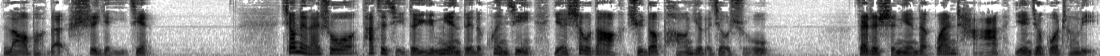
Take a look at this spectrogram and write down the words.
劳保的事业意见。相对来说，他自己对于面对的困境也受到许多朋友的救赎。在这十年的观察研究过程里，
